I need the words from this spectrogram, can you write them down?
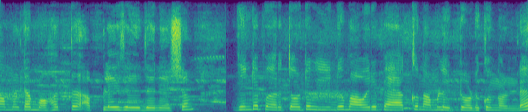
നമ്മളുടെ മുഖത്ത് അപ്ലൈ ചെയ്തതിന് ശേഷം ഇതിന്റെ പുറത്തോട്ട് വീണ്ടും ആ ഒരു പാക്ക് നമ്മൾ ഇട്ട് കൊടുക്കുന്നുണ്ട്.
